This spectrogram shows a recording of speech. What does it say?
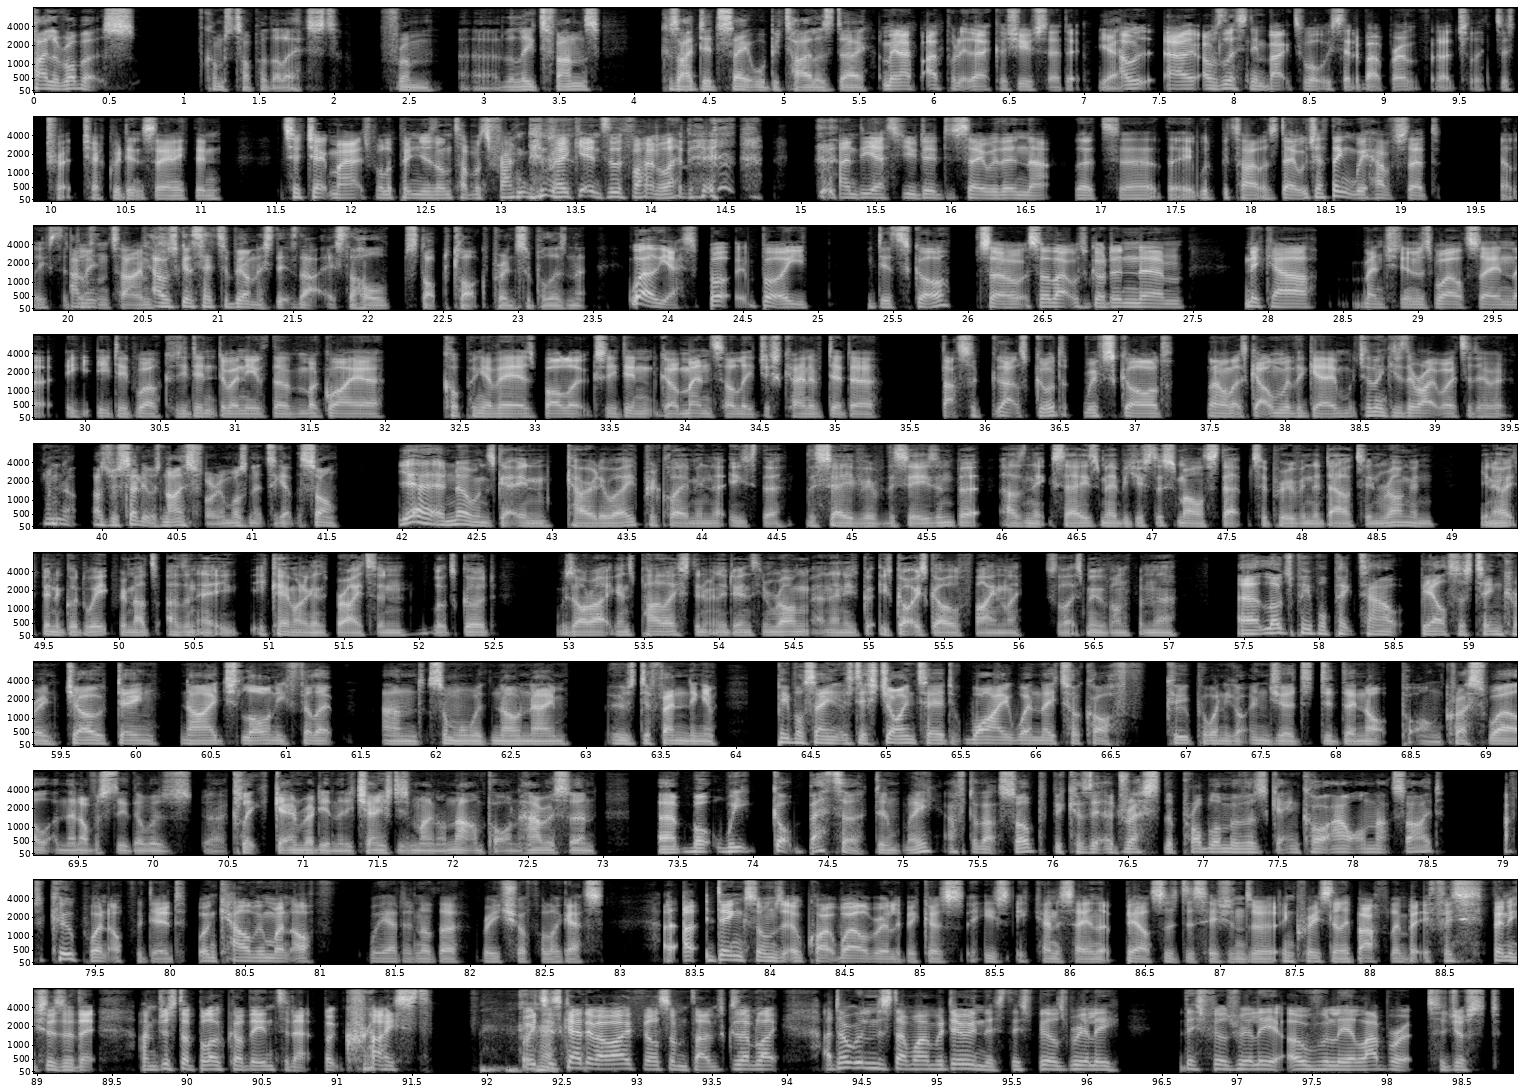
Tyler Roberts comes top of the list from uh, the Leeds fans because I did say it would be Tyler's day. I mean, I, I put it there because you said it. Yeah. I was I, I was listening back to what we said about Brentford actually to tre- check we didn't say anything. To check my actual opinions on Thomas Frank didn't make it into the final edit. and yes, you did say within that that uh, that it would be Tyler's day, which I think we have said at least a I dozen mean, times. I was going to say, to be honest, it's that it's the whole stopped clock principle, isn't it? Well, yes, but but he, he did score, so so that was good. And um, Nick R mentioning as well, saying that he, he did well because he didn't do any of the Maguire cupping of ears bollocks. He didn't go mental. He just kind of did a that's a, that's good. We've scored. Now let's get on with the game, which I think is the right way to do it. As we said, it was nice for him, wasn't it, to get the song? Yeah, and no one's getting carried away proclaiming that he's the, the saviour of the season. But as Nick says, maybe just a small step to proving the doubting wrong. And, you know, it's been a good week for him, hasn't it? He, he came on against Brighton, looked good, was all right against Palace, didn't really do anything wrong. And then he's got, he's got his goal finally. So let's move on from there. Uh, loads of people picked out Bielsa's tinkering. Joe, Ding, Nige, Lorne, Philip, and someone with no name who's defending him. People saying it was disjointed. Why, when they took off Cooper when he got injured, did they not put on Cresswell? And then obviously there was uh, Klich getting ready, and then he changed his mind on that and put on Harrison. Uh, but we got better, didn't we, after that sub because it addressed the problem of us getting caught out on that side. After Cooper went off, we did. When Calvin went off, we had another reshuffle, I guess. Uh, uh Ding sums it up quite well, really, because he's he kind of saying that Bielsa's decisions are increasingly baffling. But if he finishes with it, I'm just a bloke on the internet, but Christ, which is kind of how I feel sometimes because I'm like, I don't really understand why we're doing this. This feels really, this feels really overly elaborate to just,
